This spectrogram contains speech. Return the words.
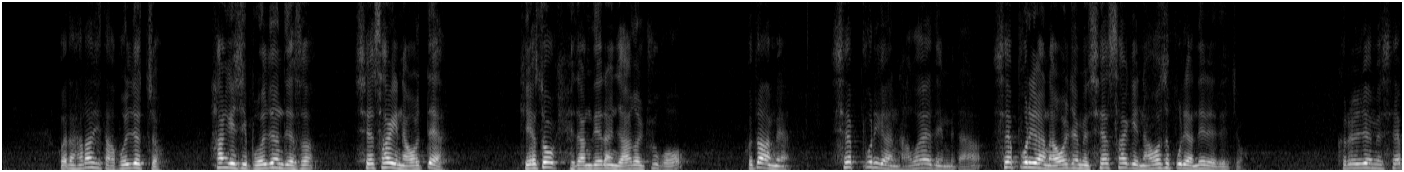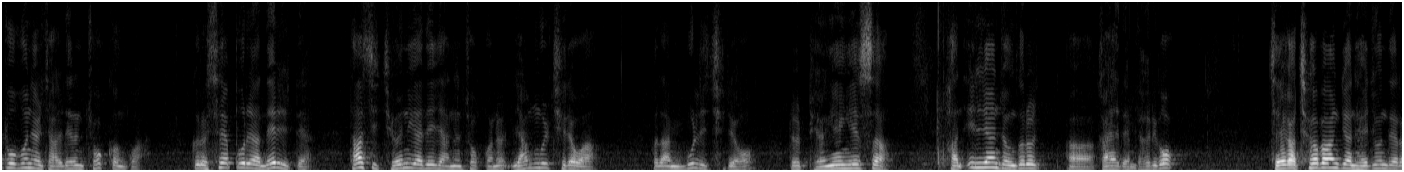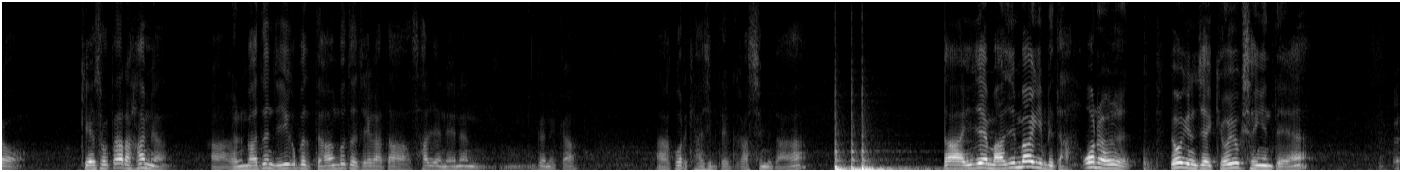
그다음 하나씩 다 벌렸죠. 한 개씩 벌렸는데서 새싹이 나올 때 계속 해당되는 약을 주고 그 다음에 새 뿌리가 나와야 됩니다. 새 뿌리가 나오려면 새싹이 나와서 뿌리가 내려야 되죠. 그러려면 세포 분열 잘 되는 조건과 그리고 새 뿌리가 내릴 때 다시 전이가 되지 않는 조건을 약물 치료와 그 다음에 물리 치료를 병행해서 한 1년 정도를 어, 가야 됩니다. 그리고 제가 처방전 해준 대로 계속 따라 하면 아, 얼마든지 이것보다 더한 것도 제가 다 살려내는 음, 거니까 아, 그렇게 하시면 될 것 같습니다. 자, 이제 마지막입니다. 오늘 여기는 제 교육생인데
